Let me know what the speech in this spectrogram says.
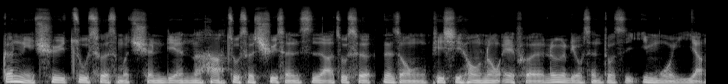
跟你去注册什么全联啊、注册屈臣氏啊、注册那种 PC Home 那种 App 那个流程都是一模一样，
